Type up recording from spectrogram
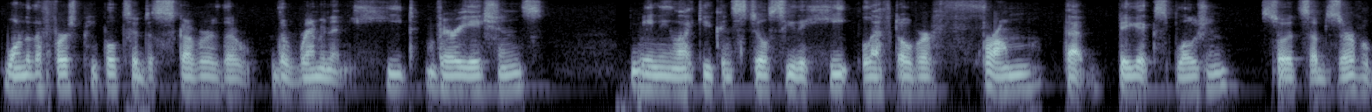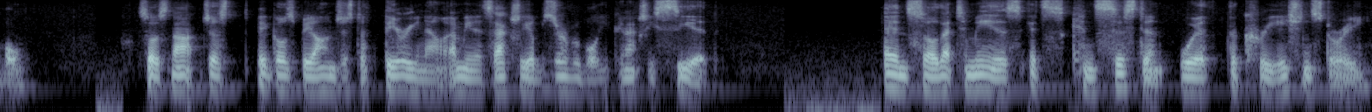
one of the first people to discover the the remnant heat variations, meaning like you can still see the heat left over from that big explosion, so it's observable. So it's not just it goes beyond just a theory now. I mean, it's actually observable. You can actually see it. And so that to me is it's consistent with the creation story.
